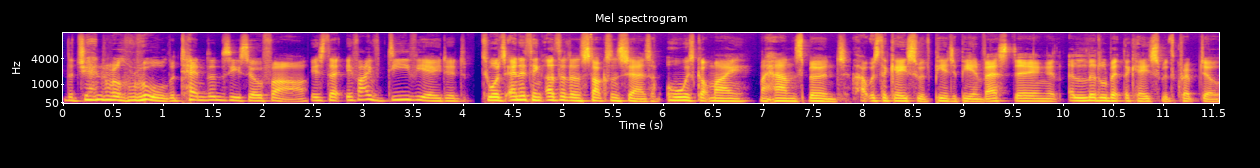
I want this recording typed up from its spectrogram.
the general rule, the tendency so far, is that if I've deviated towards anything other than stocks and shares, I've always got my my hands burnt. That was the case with peer-to-peer investing, a little bit the case with crypto,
